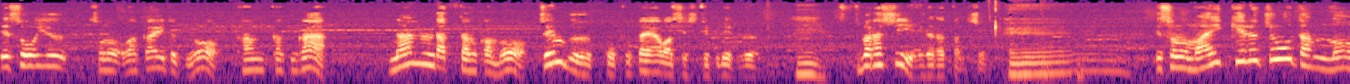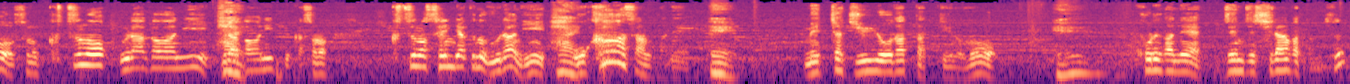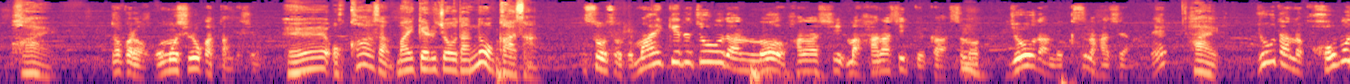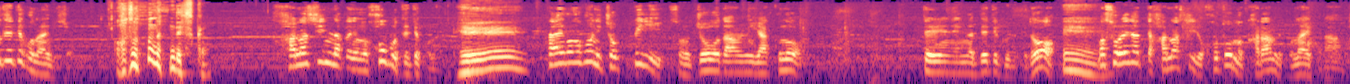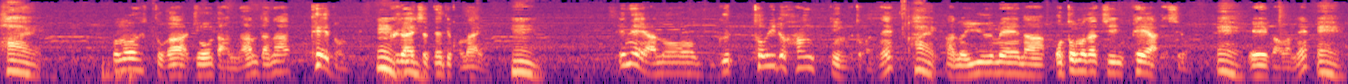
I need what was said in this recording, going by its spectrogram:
で、そういう、その若い時の感覚が何だったのかも全部こう答え合わせしてくれるうん。素晴らしい映画だったんですよ。へえ。で、そのマイケル・ジョーダンのその靴の裏側に、はい裏側にっていうかその靴の戦略の裏に、はいお母さんがね、ええ。めっちゃ重要だったっていうのも。これがね、全然知らなかったんです。はい。だから面白かったんですよ。へえ、お母さん、マイケル・ジョーダンのお母さん。そうそうそう。マイケル・ジョーダンの話、まあ話っていうか、その、ジョーダンの靴の話だからね。はい。ジョーダンなんかほぼ出てこないんですよ。あ、そうなんですか。話の中にもほぼ出てこない。へえ。最後の方にちょっぴり、そのジョーダン役の青年が出てくるけど、ええまあそれだって話でほとんど絡んでこないから、はい。この人がジョーダンなんだな、程度うん。ぐらいしか出てこない。うん。でね、あの、グッドウィル・ハンティングとかね、はい。あの、有名なお友達ペアですよ。ええ映画はね。ええ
